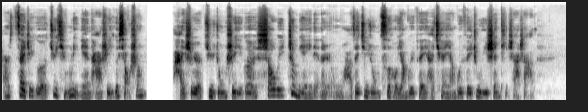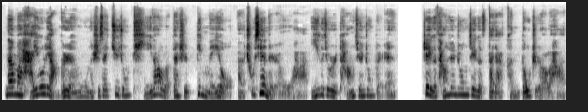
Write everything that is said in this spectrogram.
而在这个剧情里面，他是一个小生。还是剧中是一个稍微正面一点的人物哈，在剧中伺候杨贵妃，还劝杨贵妃注意身体啥啥的。那么还有两个人物呢，是在剧中提到了，但是并没有啊出现的人物哈。一个就是唐玄宗本人，这个唐玄宗这个大家可能都知道了哈，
